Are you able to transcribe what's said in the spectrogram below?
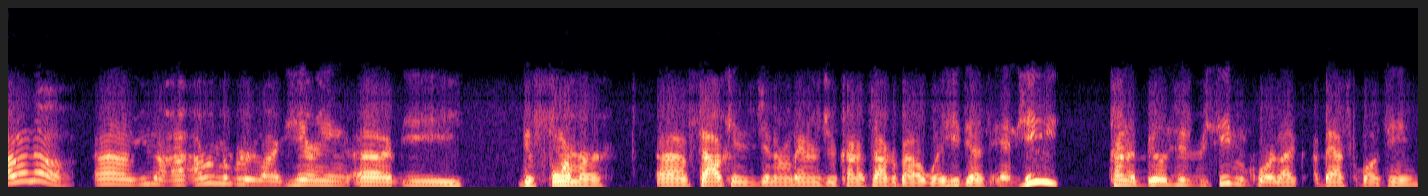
I don't know. Um, you know, I, I remember like hearing uh, the the former uh, Falcons general manager kind of talk about what he does, and he kind of builds his receiving corps like a basketball team,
